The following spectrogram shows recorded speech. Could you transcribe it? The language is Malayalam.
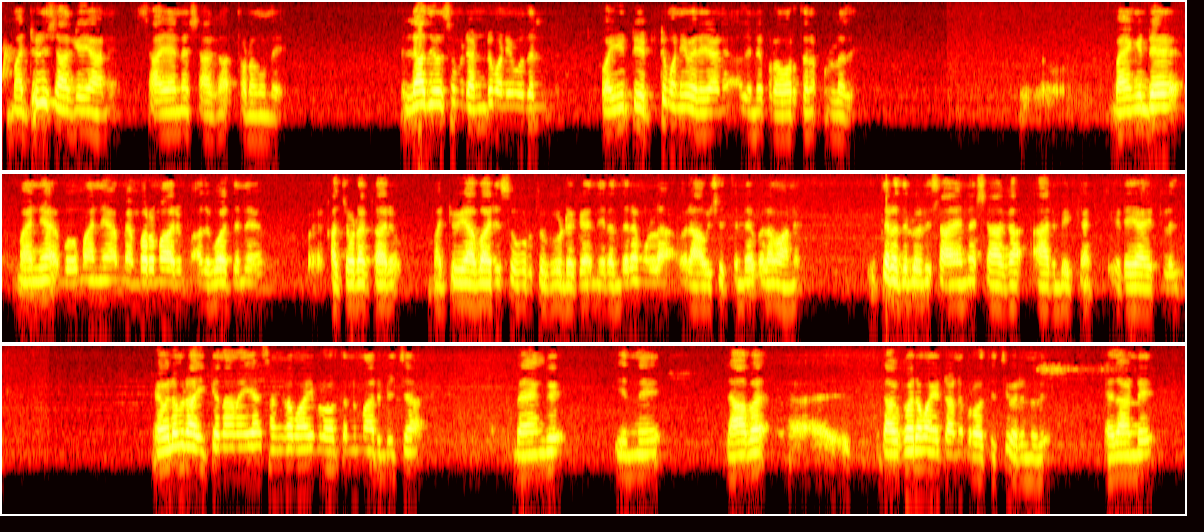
മറ്റൊരു ശാഖയാണ് സായാഹ്ന ശാഖ തുടങ്ങുന്നത്. എല്ലാ ദിവസവും രണ്ട് മണി മുതൽ വൈകിട്ട് എട്ട് മണി വരെയാണ് അതിന്റെ പ്രവർത്തനം ഉള്ളത്. ബാങ്കിന്റെ മാന്യ ബഹുമാന്യ മെമ്പർമാരും അതുപോലെ തന്നെ കച്ചവടക്കാരും മറ്റു വ്യാപാരി സുഹൃത്തുക്കളുടെയൊക്കെ നിരന്തരമുള്ള ഒരു ആവശ്യത്തിന്റെ ഫലമാണ് ഇത്തരത്തിലൊരു സഹന ശാഖ ആരംഭിക്കാൻ ഇടയായിട്ടുള്ളത്. കേവലം ഒരു ഐക്യനാണയ സംഘമായി പ്രവർത്തനം ആരംഭിച്ച ബാങ്ക് ഇന്ന് ലാഭ ലാഭകരമായിട്ടാണ് പ്രവർത്തിച്ചു വരുന്നത്. ഏതാണ്ട്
